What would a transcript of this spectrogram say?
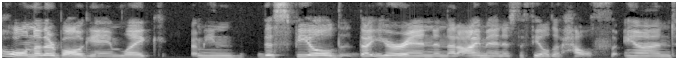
whole nother ball game. Like, I mean, this field that you're in and that I'm in is the field of health. And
